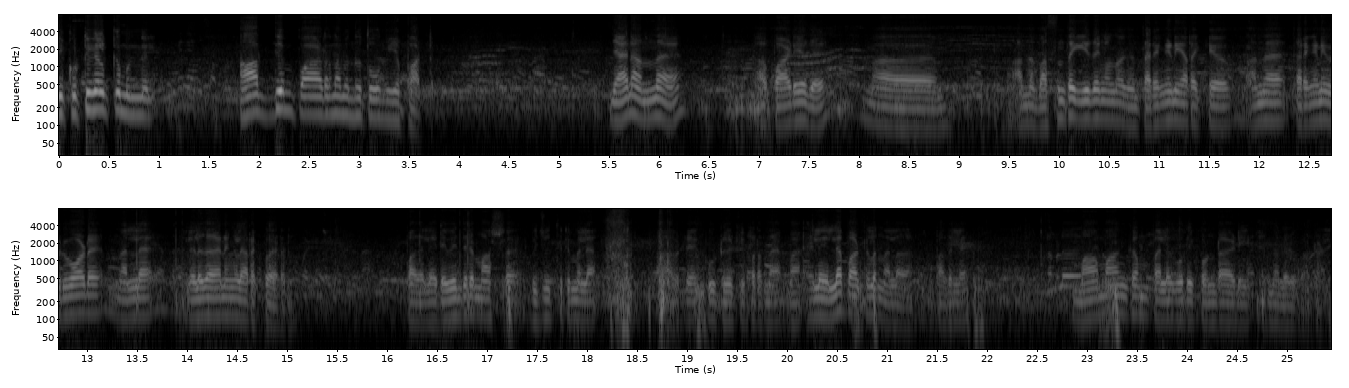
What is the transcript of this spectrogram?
ഈ കുട്ടികൾക്ക് മുന്നിൽ ആദ്യം പാടണമെന്ന് തോന്നിയ പാട്ട്. ഞാൻ അന്ന് പാടിയത് അന്ന് വസന്തഗീതങ്ങൾ എന്ന് പറഞ്ഞു തരങ്കണി ഇറക്കിയ അന്ന് തരങ്കണി ഒരുപാട് നല്ല ലളിതഗാനങ്ങൾ ഇറക്കുമായിരുന്നു. അപ്പോൾ അതിൽ രവീന്ദ്ര മാഷ് ബിജു തിരുമല അവരുടെ കൂട്ടുകെട്ടിൽ പറഞ്ഞ എല്ലാ എല്ലാ പാട്ടുകളും നല്ലതാണ്. അപ്പോൾ അതിൽ മാമാങ്കം പലകുറി കൊണ്ടാടി എന്നുള്ളൊരു പാട്ടാണ്.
